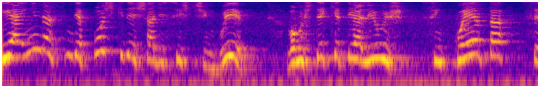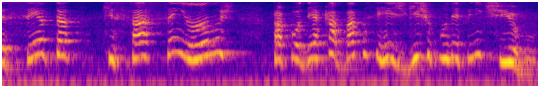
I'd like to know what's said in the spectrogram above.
E ainda assim, depois que deixar de se extinguir, vamos ter que ter ali uns 50, 60, quiçá 100 anos para poder acabar com esse resguicho por definitivo.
